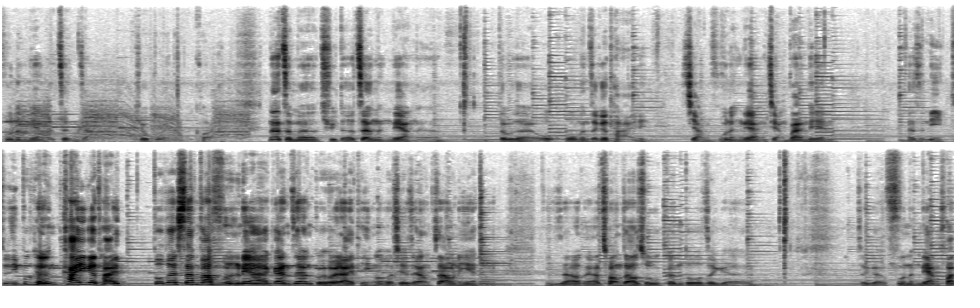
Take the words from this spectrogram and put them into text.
负能量的增长就不会那么快。那怎么取得正能量呢？对不对？我我们这个台讲负能量讲半天。但是你，你不可能开一个台都在散发负能量啊！干这样鬼会来听哦，而且这样造孽呢，你知道，等下创造出更多这个这个负能量患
